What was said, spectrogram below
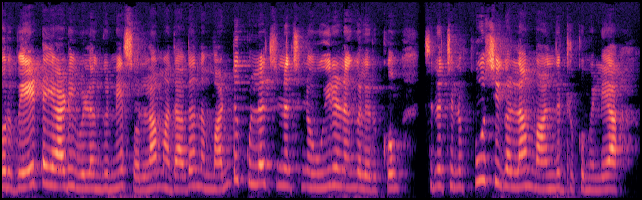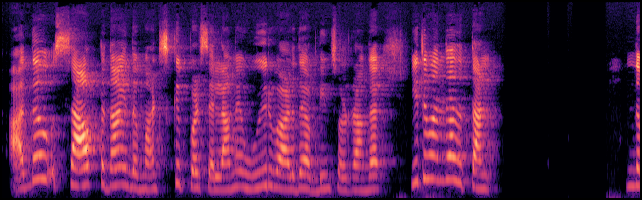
ஒரு வேட்டையாடி விலங்குன்னே சொல்லலாம். அதாவது அந்த மட்டுக்குள்ளே சின்ன சின்ன உயிரினங்கள் இருக்கும் சின்ன சின்ன பூச்சிகள்லாம் வாழ்ந்துட்டு இருக்கும் இல்லையா? அதை சாப்பிட்டு தான் இந்த மட் ஸ்கிப்பர்ஸ் எல்லாமே உயிர் வாழுது அப்படின்னு சொல்கிறாங்க இது வந்து அது தன் இந்த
